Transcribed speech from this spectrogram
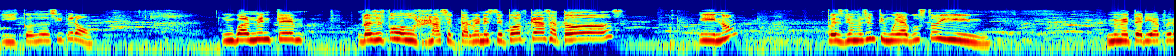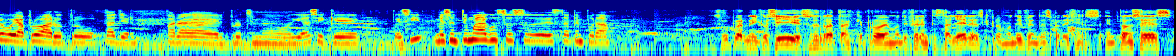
y cosas así, pero igualmente, gracias por aceptarme en este podcast a todos. Y no, pues yo me sentí muy a gusto y me metería, pero voy a probar otro taller para el próximo día, así que pues sí, me sentí muy a gusto esta temporada. Súper, Nico, sí, eso se trata, que probemos diferentes talleres, que probemos diferentes experiencias. Entonces,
